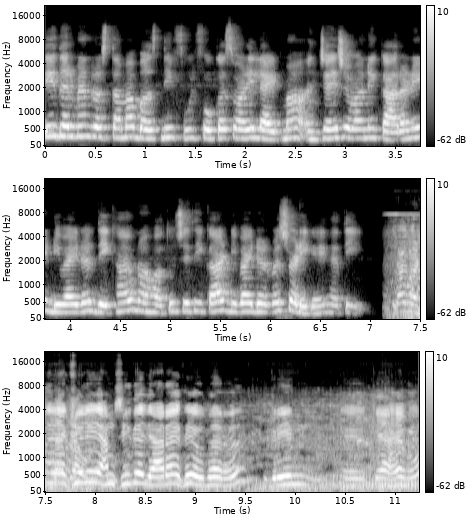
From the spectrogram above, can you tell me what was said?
તે દરમિયાન રસ્તામાં બસની ફૂલ ફોકસવાળી લાઇટમાં અંજાઈ જવાને કારણે ડિવાઈડર દેખાયું ન હતું જેથી કાર ડિવાઈડર પર ચડી ગઈ હતી क्या घटना क्या एक्चुअली हम सीधे जा रहे थे उधर ग्रीन ए, क्या है वो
